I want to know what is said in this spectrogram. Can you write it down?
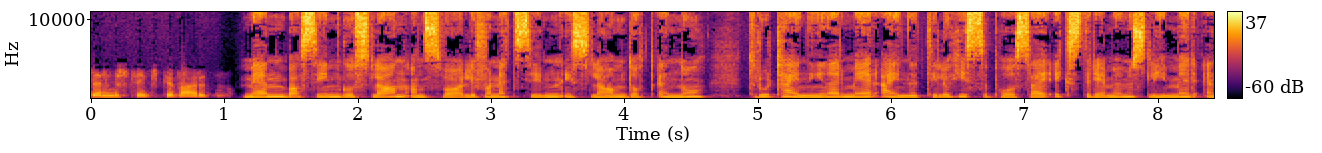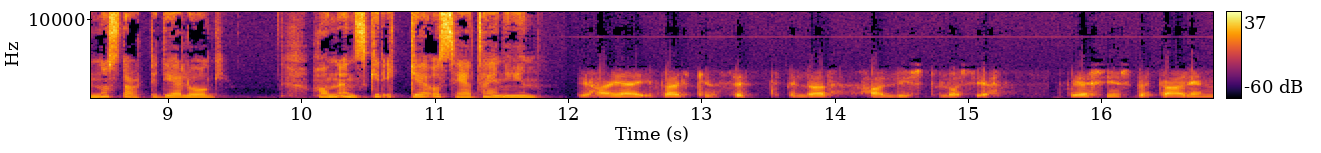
den muslimske verden. Men Basim Goslan, ansvarlig for nettsiden islam.no, tror tegningen er mer egnet til å hisse på seg ekstreme muslimer enn å starte dialog. Han ønsker ikke å se tegningen. Det har jeg verken sett eller har lyst til å se. For jeg syns dette er en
